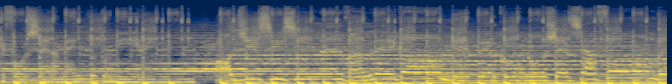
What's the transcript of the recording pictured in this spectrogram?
che forse era meglio dormire. Oggi si solleva le gomme per conoscersi a fondo,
